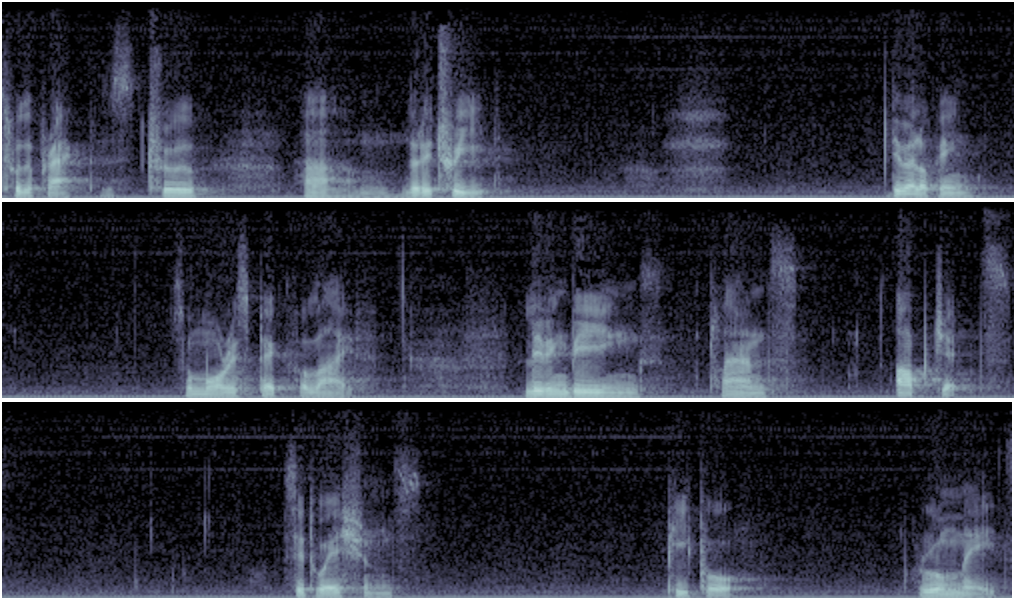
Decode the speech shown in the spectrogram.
Through the practice, through um, the retreat, developing some more respect for life, living beings, plants, objects, situations, people, roommates.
